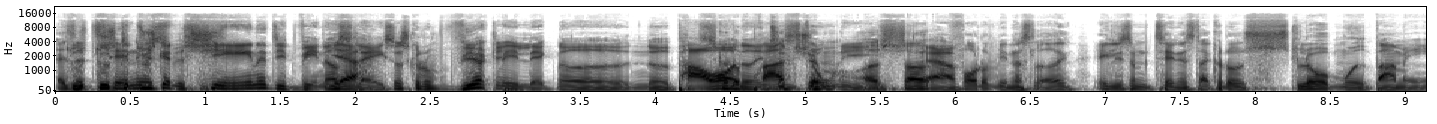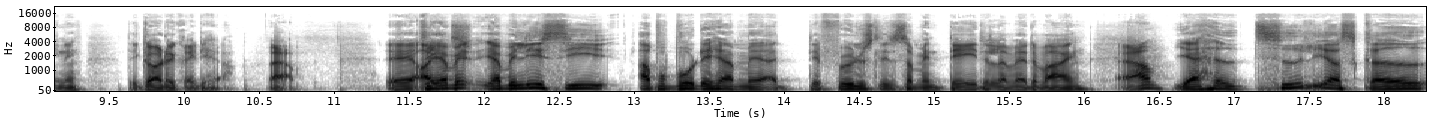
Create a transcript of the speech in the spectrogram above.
Altså, du, du, skal, du tennis, skal du- tjene dit vinderslag, Ja. så skal du virkelig lægge noget, noget power og noget intention i. og så ja. får du vinderslaget. Ikke? ikke ligesom tennis, der kan du slå ud bare med en. Ikke? Det gør det ikke rigtigt her. Ja. Øh, og jeg vil, jeg vil lige sige, apropos det her med, at det føles lidt som en date, eller hvad det var, ikke? Ja. Jeg havde tidligere skrevet,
